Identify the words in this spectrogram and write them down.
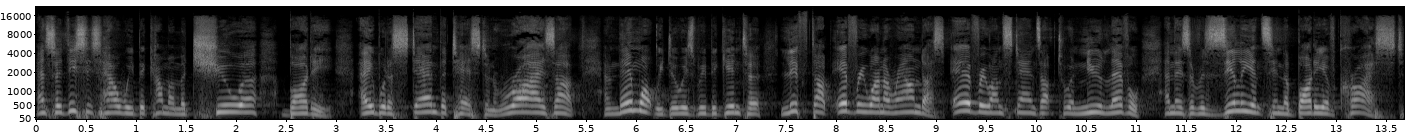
And so this is how we become a mature body, able to stand the test and rise up. And then what we do is we begin to lift up everyone around us. Everyone stands up to a new level. And there's a resilience in the body of Christ.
